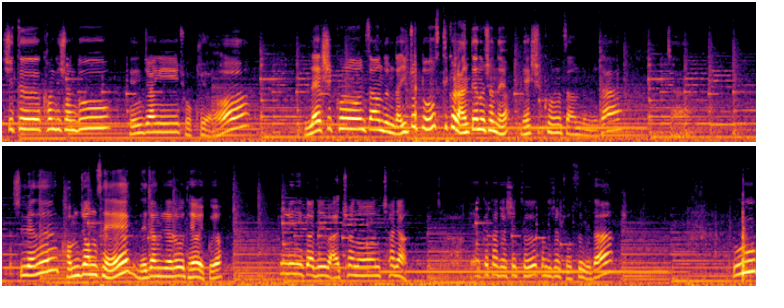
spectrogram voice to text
시트 컨디션도 굉장히 좋고요. 렉시콘 사운드입니다. 이쪽도 스티커를 안 떼놓으셨네요. 렉시콘 사운드입니다. 자, 실내는 검정색 내장재로 되어 있고요. 클리닝까지 맞춰놓은 차량. 자, 깨끗하죠. 시트 컨디션 좋습니다. 그리고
